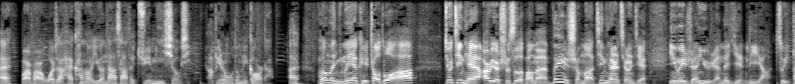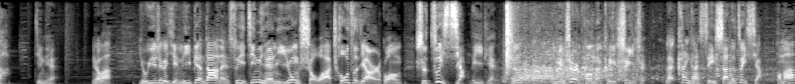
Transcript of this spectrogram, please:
哎，王二胖，我这还看到一个 NASA 的绝密消息啊，别人我都没告诉他。哎，朋友们，你们也可以照做啊。就今天二月十四，朋友们，为什么今天是情人节？因为人与人的引力啊最大。今天，你知道吧？由于这个引力变大呢，所以今天你用手啊抽自己耳光是最响的一天。真的，你没事的朋友们可以试一试，来看一看谁扇的最响，好吗？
